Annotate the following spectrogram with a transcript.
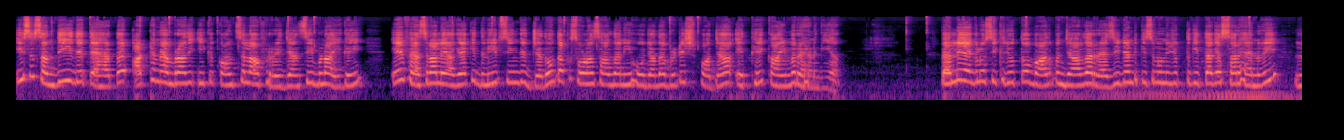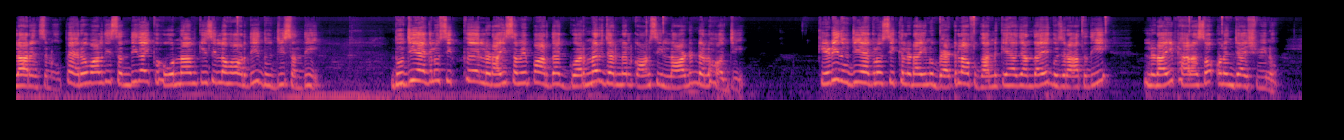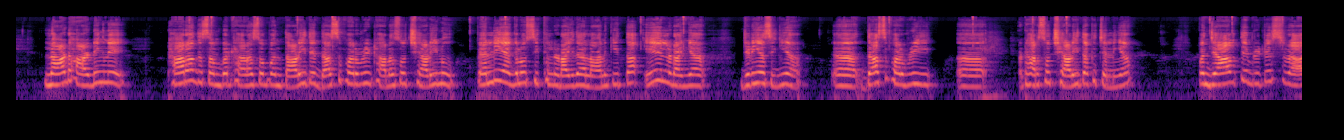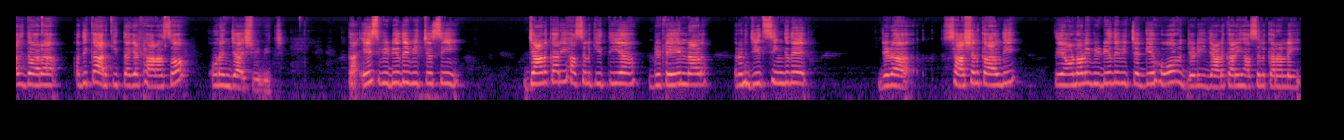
ਇਸ ਸੰਧੀ ਦੇ ਤਹਿਤ 8 ਮੈਂਬਰਾਂ ਦੀ ਇੱਕ ਕਾਉਂਸਲ ਆਫ ਰੀਜੈਂਸੀ ਬਣਾਈ ਗਈ। ਇਹ ਫੈਸਲਾ ਲਿਆ ਗਿਆ ਕਿ ਦਲੀਪ ਸਿੰਘ ਜਦੋਂ ਤੱਕ 16 ਸਾਲ ਦਾ ਨਹੀਂ ਹੋ ਜਾਂਦਾ, ਬ੍ਰਿਟਿਸ਼ ਫੌਜਾਂ ਇੱਥੇ ਕਾਇਮ ਰਹਿਣਗੀਆਂ। ਪਹਿਲੇ ਐਂਗਲੋ ਸਿੱਖ ਯੁੱਧ ਤੋਂ ਬਾਅਦ ਪੰਜਾਬ ਦਾ ਰੈਜ਼ੀਡੈਂਟ ਕਿਸ ਨੂੰ ਨਿਯੁਕਤ ਕੀਤਾ ਗਿਆ? ਸਰ ਹੈਨਰੀ ਲਾਰੈਂਸ ਨੂੰ। ਭੈਰੋਵਾਲ ਦੀ ਸੰਧੀ ਦਾ ਇੱਕ ਹੋਰ ਨਾਮ ਕੀ ਸੀ? ਲਾਹੌਰ ਦੀ ਦੂਜੀ ਸੰਧੀ। ਦੂਜੀ ਐਂਗਲੋ ਸਿੱਖ ਲੜਾਈ ਸਮੇਂ ਭਾਰਤ ਦਾ ਗਵਰਨਰ ਜਨਰਲ ਕੌਣ ਸੀ? ਲਾਰਡ ਡਲਹੌਜੀ। ਕਿਹੜੀ ਦੂਜੀ ਐਂਗਲੋ ਸਿੱਖ ਲੜਾਈ ਨੂੰ ਬੈਟਲ ਆਫ ਗਨ ਕਿਹਾ ਜਾਂਦਾ? ਹੈ ਗੁਜਰਾਤ ਦੀ ਲੜਾਈ 1849 ਈਸਵੀ ਨੂੰ। ਲਾਰਡ ਹਾਰਡਿੰਗ ਨੇ 18 ਦਸੰਬਰ 1845 ਤੇ 10 ਫਰਵਰੀ 1846 ਨੂੰ ਪਹਿਲੀ ਐਂਗਲੋ ਸਿੱਖ ਲੜਾਈ ਦਾ ਐਲਾਨ ਕੀਤਾ। ਇਹ ਲੜਾਈਆਂ ਜਿਹੜੀਆਂ ਸੀਗੀਆਂ ਅ, 10 ਫਰਵਰੀ ਅ, 1846 ਤੱਕ ਚੱਲੀਆਂ। ਪੰਜਾਬ ਤੇ ਬ੍ਰਿਟਿਸ਼ ਰਾਜ ਦੁਆਰਾ ਅਧਿਕਾਰ ਕੀਤਾ ਗਿਆ 1849 ਈਸਵੀ ਵਿੱਚ। ਤਾਂ ਇਸ ਵੀਡੀਓ ਦੇ ਵਿੱਚ ਅਸੀਂ ਜਾਣਕਾਰੀ ਹਾਸਲ ਕੀਤੀ ਆ। ਡਿਟੇਲ ਨਾਲ ਰਣਜੀਤ ਸਿੰਘ ਦੇ ਜਿਹੜਾ ਸ਼ਾਸਨ ਕਾਲ ਦੀ ਤੇ ਆਉਣ ਵਾਲੀ ਵੀਡੀਓ ਦੇ ਵਿੱਚ ਅੱਗੇ ਹੋਰ ਜਿਹੜੀ ਜਾਣਕਾਰੀ ਹਾਸਲ ਕਰਨ ਲਈ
